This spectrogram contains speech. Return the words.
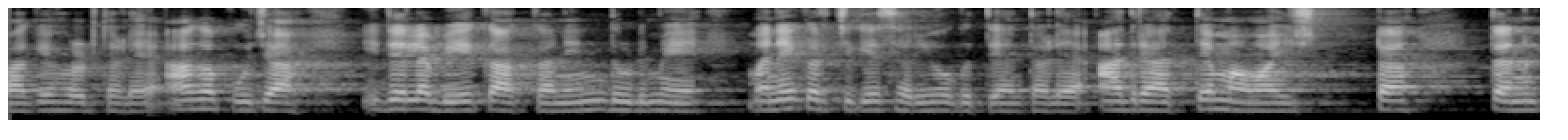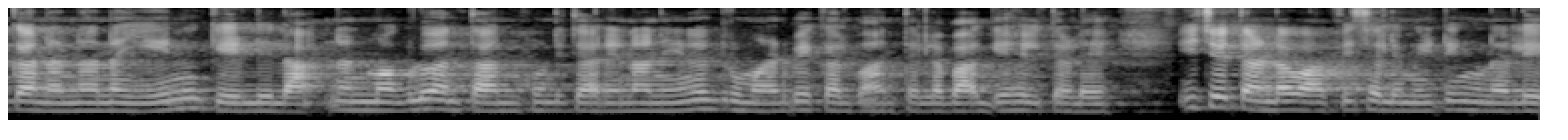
ಭಾಗ್ಯ ಹೊರಡ್ತಾಳೆ. ಆಗ ಪೂಜಾ, ಇದೆಲ್ಲ ಬೇಕಾ ಅಕ್ಕ? ನಿನ್ನ ದುಡಿಮೆ ಮನೆ ಖರ್ಚಿಗೆ ಸರಿ ಹೋಗುತ್ತೆ ಅಂತಾಳೆ. ಆದರೆ ಅತ್ತೆ, ಮಾವ ಇಷ್ಟ ತನಕ ನನ್ನನ್ನು ಏನೂ ಕೇಳಲಿಲ್ಲ. ನನ್ನ ಮಗಳು ಅಂತ ಅಂದ್ಕೊಂಡಿದ್ದಾರೆ ನಾನು ಏನಾದರೂ ಮಾಡಬೇಕಲ್ವಾ ಅಂತೆಲ್ಲ ಭಾಗ್ಯ ಹೇಳ್ತಾಳೆ. ಈಚೆ ತಾಂಡವ ಆಫೀಸಲ್ಲಿ ಮೀಟಿಂಗ್ನಲ್ಲಿ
